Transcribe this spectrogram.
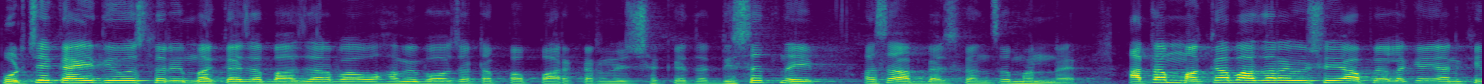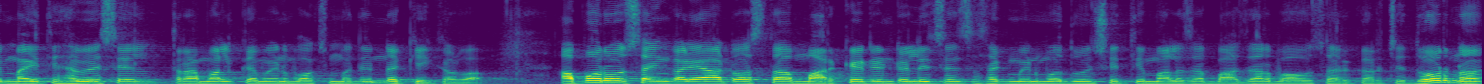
पुढचे काही काही दिवस तरी मक्याचा बाजारभाव हमीभावाचा टप्पा पार करण्याची शक्यता दिसत नाही असं अभ्यासकांचं म्हणणं आहे. आता मका बाजाराविषयी आपल्याला काही आणखी माहिती हवी असेल तर आम्हाला कमेंट बॉक्समध्ये नक्की कळवा. आपण रोज सायंकाळी आठ वाजता मार्केट इंटेलिजन्स सेगमेंटमधून शेतीमालाचा बाजारभाव सरकारचे धोरणं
